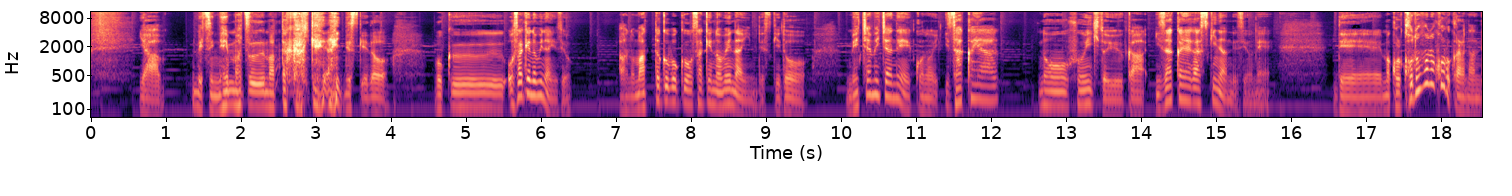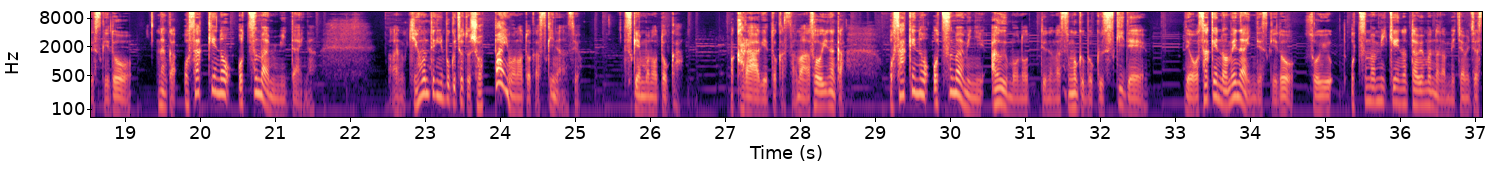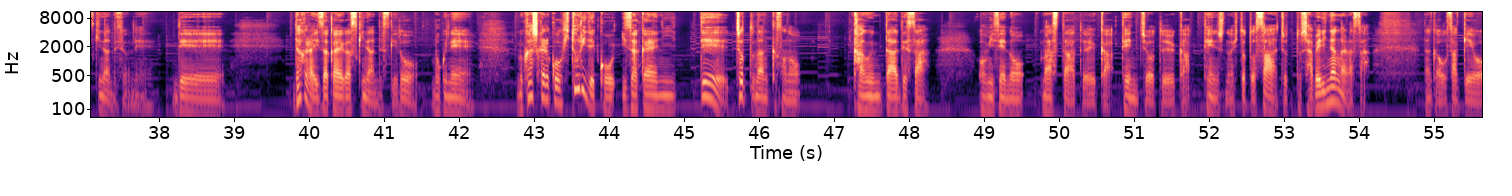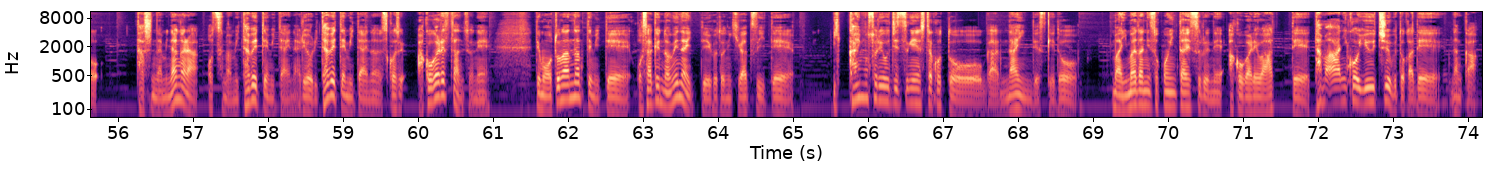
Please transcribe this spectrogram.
いや、別に年末全く関係ないんですけど、僕、お酒飲めないんですよ。あの、全く僕お酒飲めないんですけど、めちゃめちゃね、この居酒屋の雰囲気というか、居酒屋が好きなんですよね。で、まあこれ子供の頃からなんですけど、なんかお酒のおつまみみたいな。あの、基本的に僕ちょっとしょっぱいものとか好きなんですよ。漬物とか、まあ、唐揚げとかさ、まあそういうなんか、お酒のおつまみに合うものっていうのがすごく僕好きで、で、お酒飲めないんですけど、そういうおつまみ系の食べ物がめちゃめちゃ好きなんですよね。で、だから居酒屋が好きなんですけど、僕ね、昔からこう一人でこう居酒屋に行って、ちょっとなんかそのカウンターでさ、お店のマスターというか店長というか店主の人とさ、ちょっと喋りながらさ、なんかお酒をたしなみながらおつまみ食べてみたいな、料理食べてみたいなの少し憧れてたんですよね。でも大人になってみて、お酒飲めないっていうことに気がついて、一回もそれを実現したことがないんですけど、まあ未だにそこに対するね、憧れはあって、たまにこう YouTube とかで、なんか、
